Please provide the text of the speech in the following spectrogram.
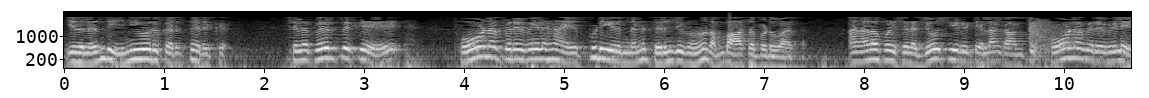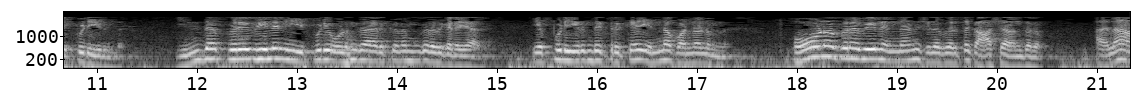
இதுல இருந்து இனியொரு கருத்து இருக்கு. சில பேர்த்துக்கு போன பிறவையில நான் எப்படி இருந்தேன்னு தெரிஞ்சுக்கணும் ரொம்ப ஆசைப்படுவார்கள். அதனால போய் சில ஜோசியர்கிட்ட எல்லாம் காமிச்சு போன பிறவியில எப்படி இருந்த? இந்த பிறவியில நீ இப்படி ஒழுங்கா இருக்கணும்ங்கிறது கிடையாது. எப்படி இருந்துட்டு இருக்க என்ன பண்ணணும்னு? போன பிறவியில் என்னன்னு சில பேர்த்துக்கு ஆசை வந்துடும் அதெல்லாம்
